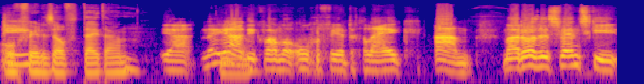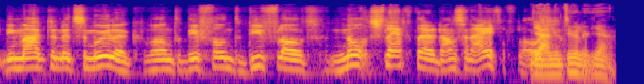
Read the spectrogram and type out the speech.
ongeveer dezelfde tijd aan. Ja, nee, ja, Ja. die kwamen ongeveer tegelijk aan. Maar Rozensvensky, die maakte het ze moeilijk. Want die vond die vloot nog slechter dan zijn eigen vloot. Ja, natuurlijk, ja.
